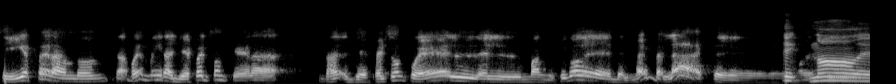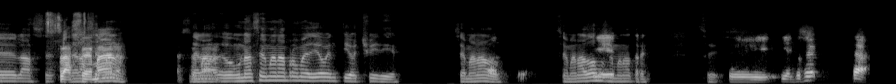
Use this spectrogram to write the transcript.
sigue esperando. Ah, Pues mira, Jefferson, que era. Jefferson fue el, el magnífico de- del mes, ¿verdad? Este, Sí, no, decir, de la, se- La de semana. La De la- semana. una semana promedio 28 y 10. Semana 2. Semana 2 o Eh, semana 3. Sí. Sí, y entonces, o sea,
